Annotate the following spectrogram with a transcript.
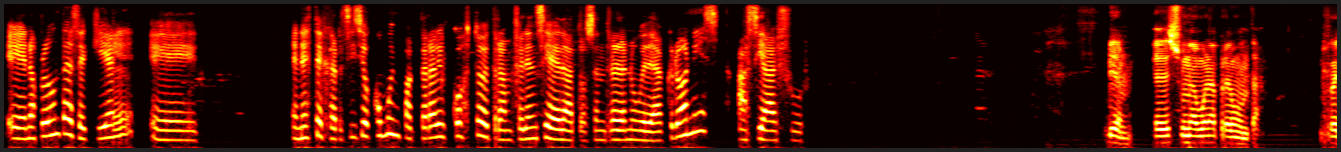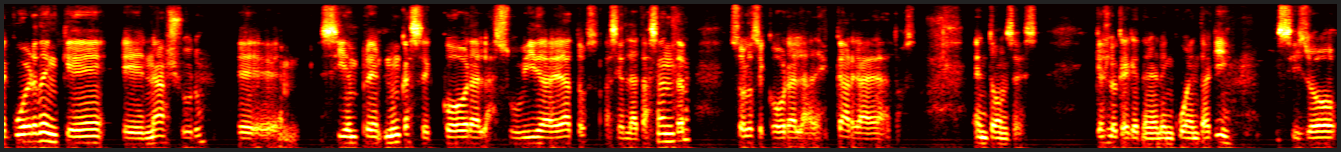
Eh, nos pregunta Ezequiel, en este ejercicio, ¿cómo impactará el costo de transferencia de datos entre la nube de Acronis hacia Azure? Bien, es una buena pregunta. Recuerden que en Azure eh, siempre, nunca se cobra la subida de datos hacia el data center, solo se cobra la descarga de datos. Entonces, ¿qué es lo que hay que tener en cuenta aquí? Si yo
